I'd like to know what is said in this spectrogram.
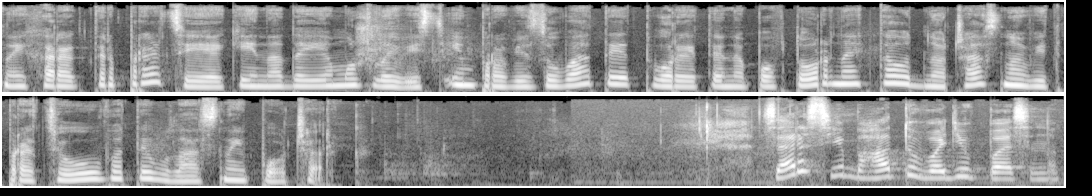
ручний характер праці, який надає можливість імпровізувати, творити неповторне та одночасно відпрацьовувати власний почерк. Зараз є багато видів писанок,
